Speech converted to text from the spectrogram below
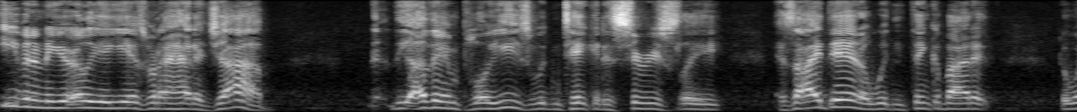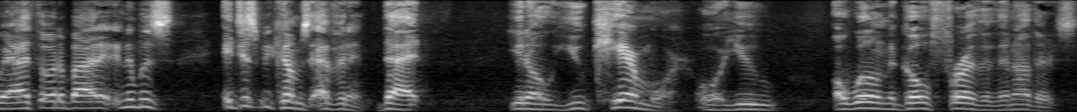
Even in the earlier years when I had a job, the other employees wouldn't take it as seriously as I did or wouldn't think about it the way I thought about it, and it was it just becomes evident that you know you care more or you are willing to go further than others.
